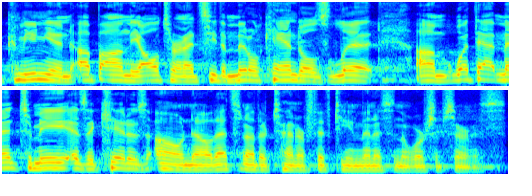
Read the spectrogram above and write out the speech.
communion up on the altar and I'd see the middle candles lit, um, what that meant to me as a kid is, oh no, that's another 10 or 15 minutes in the worship service.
